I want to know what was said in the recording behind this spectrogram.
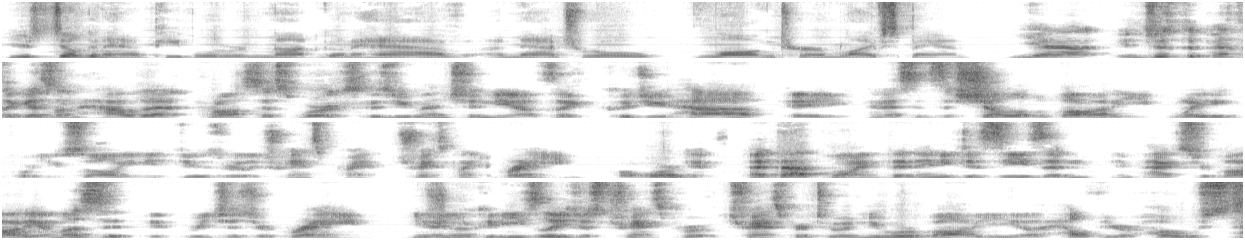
you're still going to have people who are not going to have a natural long-term lifespan. Yeah, it just depends, I guess, on how that process works. Because you mentioned, you know, it's like, could you have a, in essence, a shell of a body waiting for you? So all you need to do is really transplant, transplant your brain or organ. At that point, then any disease that impacts your body, unless it, it reaches your brain, you know, sure. you could easily just transfer transfer to a newer body, a healthier host,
